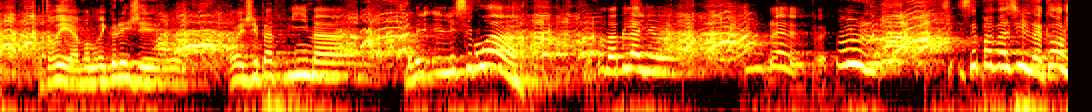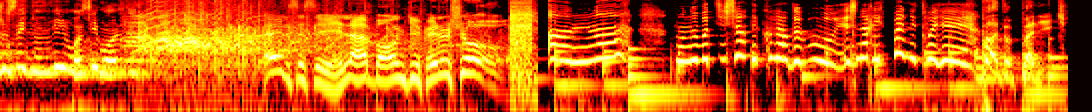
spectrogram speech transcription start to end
Attendez, avant de rigoler, j'ai. Non mais j'ai pas fini ma. Non mais laissez-moi Enfin, ma blague. euh, C'est- C'est pas facile, d'accord? J'essaye de vivre aussi, moi aussi. LCC, la banque qui fait le show. Oh non! Mon nouveau t-shirt est couvert de boue et je n'arrive pas à nettoyer. Pas de panique,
